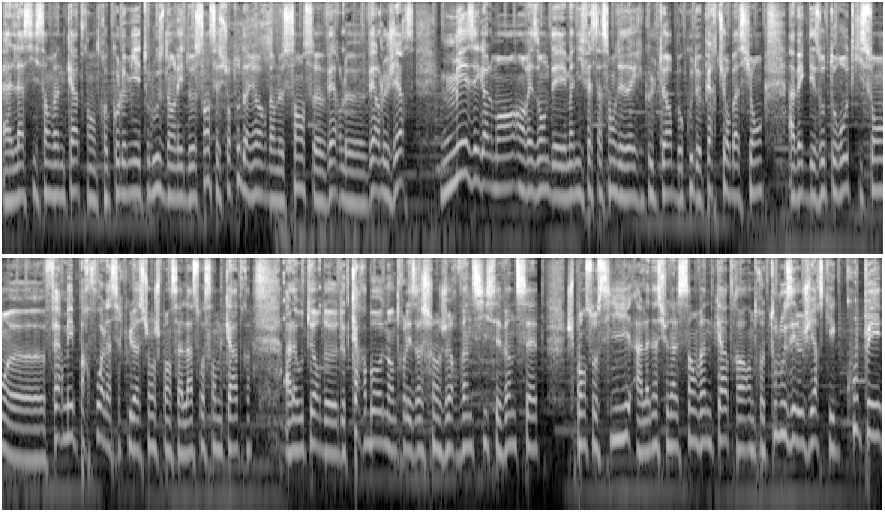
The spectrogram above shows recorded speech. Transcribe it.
la 624 entre Colomiers et Toulouse dans les deux sens, et surtout d'ailleurs dans le sens vers le, vers le Gers, mais également en raison des manifestations des agriculteurs, beaucoup de perturbations avec des autoroutes qui sont euh, fermées parfois à la circulation. Je pense à l'A64, à la hauteur de, de Carbone entre les échangeurs 26 et 27. Je pense aussi à la nationale 124 entre Toulouse et le Gers qui est coupée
